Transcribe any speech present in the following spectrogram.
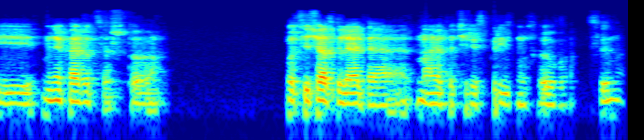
И мне кажется, что вот сейчас, глядя на это через призму своего сына,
